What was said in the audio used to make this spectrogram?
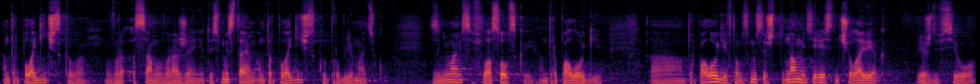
антропологического самовыражения. То есть мы ставим антропологическую проблематику, занимаемся философской антропологией. А, антропологией в том смысле, что нам интересен человек прежде всего.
